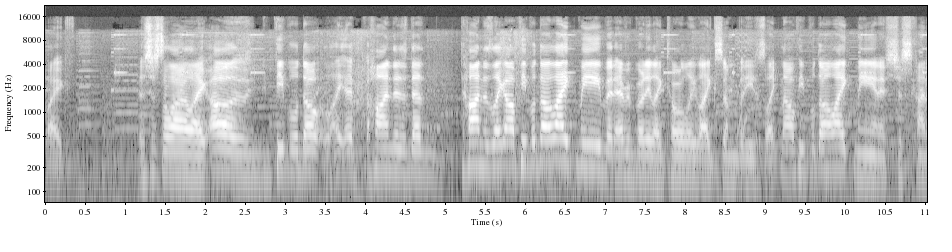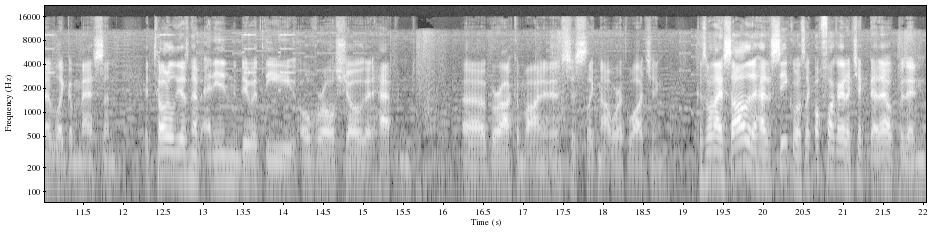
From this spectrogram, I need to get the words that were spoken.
like, it's just a lot of like, oh, people don't like, Handa's, does, Handa's like, oh, people don't like me, but everybody like totally likes him, but he's like, no, people don't like me, and it's just kind of like a mess, and it totally doesn't have anything to do with the overall show that happened, uh, Barakamon, and it's just like not worth watching. Because when I saw that it had a sequel, I was like, oh fuck, I gotta check that out, but then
